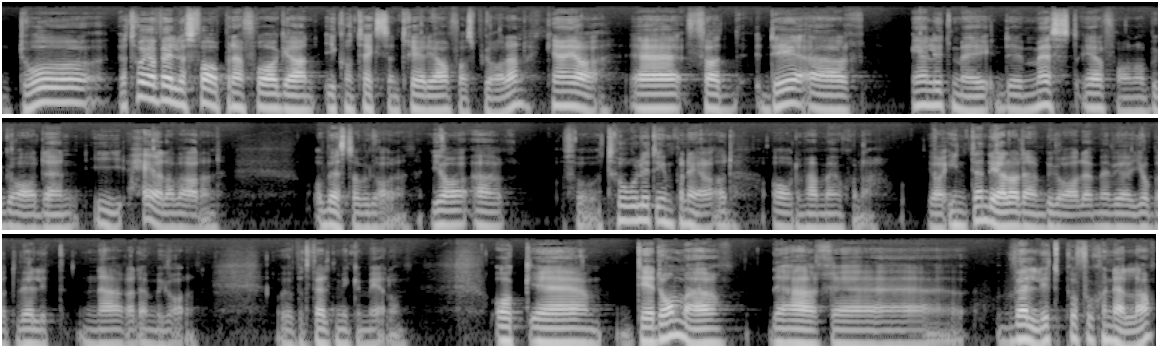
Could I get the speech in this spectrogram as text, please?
Då, jag tror jag väljer att svara på den frågan i kontexten tredje anfallsbrigaden. Kan jag göra. Eh, för det är enligt mig det mest erfarna brigaden i hela världen och bästa brigaden. Jag är så otroligt imponerad av de här människorna jag är inte en del av den brigaden, men vi har jobbat väldigt nära den brigaden och jobbat väldigt mycket med dem. Och eh, det de är, det är eh, väldigt professionella.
